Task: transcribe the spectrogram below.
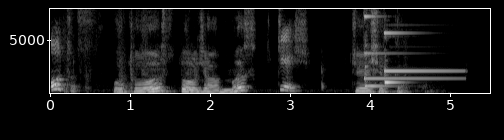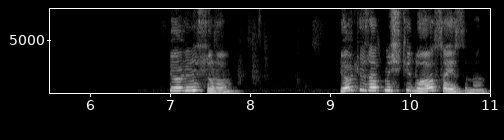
30. 30. Doğru cevabımız C şıkkı. C şıkkı. Dördüncü soru. 462 doğal sayısının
